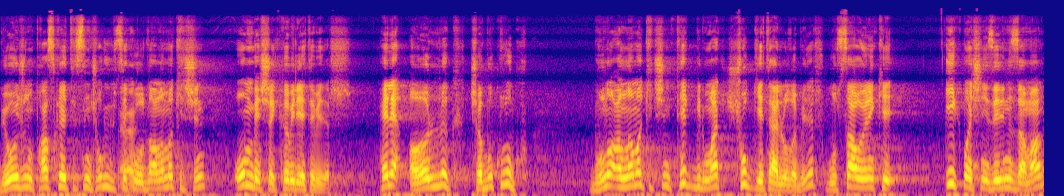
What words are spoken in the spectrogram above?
bir oyuncunun pas kalitesinin çok yüksek Evet. olduğunu anlamak için 15 dakika bile yetebilir. Hele ağırlık, çabukluk bunu anlamak için tek bir maç çok yeterli olabilir. Gustavo Henrique ilk maçını izlediğiniz zaman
